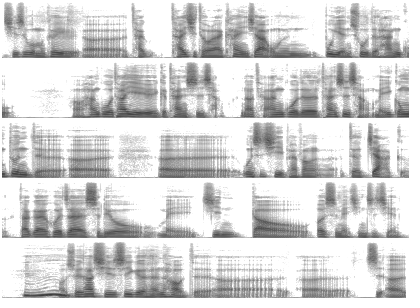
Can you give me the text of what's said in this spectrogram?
其实我们可以呃抬抬起头来看一下我们不远处的韩国，哦，韩国它也有一个碳市场，那韩国的碳市场每一公吨的呃。呃，温室气体排放的价格大概会在十六美金到二十美金之间，嗯、哦，所以它其实是一个很好的呃呃呃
